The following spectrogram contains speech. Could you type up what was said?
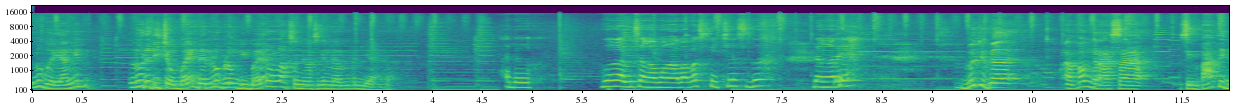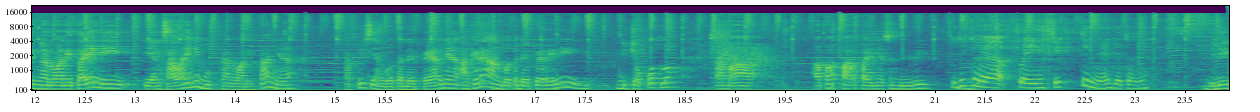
Lu bayangin, lu udah dicobain dan lu belum dibayar lu langsung dimasukin dalam penjara. Aduh, gue nggak bisa ngomong apa-apa, speechless gue denger ya. Gue juga apa ngerasa simpati dengan wanita ini. Yang salah ini bukan wanitanya, tapi si anggota DPR-nya. Akhirnya anggota DPR ini dicopot loh sama apa partainya sendiri. Jadi kayak playing victim ya jatuhnya. Jadi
